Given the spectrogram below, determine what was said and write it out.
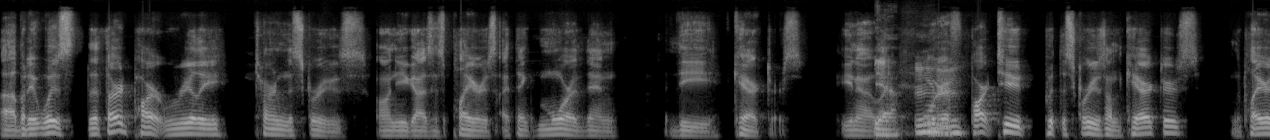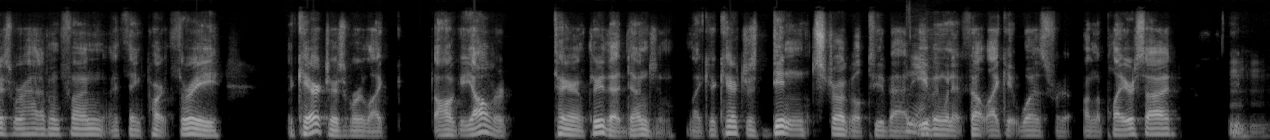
uh but it was the third part really turned the screws on you guys as players i think more than the characters you know like, Yeah. where Mhm. if part two put the screws on the characters and the players were having fun, I think part three, the characters were like, all y'all were tearing through that dungeon. Like your characters didn't struggle too bad, Yeah. even when it felt like it was for on the player side. Mhm.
